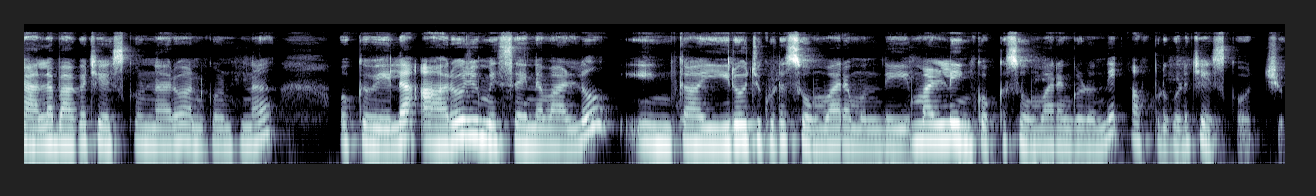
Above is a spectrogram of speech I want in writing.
చాలా బాగా చేసుకున్నారు అనుకుంటున్నా. ఒకవేళ ఆ రోజు మిస్ అయిన వాళ్ళు ఇంకా ఈరోజు కూడా సోమవారం ఉంది. మళ్ళీ ఇంకొక సోమవారం కూడా ఉంది. అప్పుడు కూడా చేసుకోవచ్చు.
